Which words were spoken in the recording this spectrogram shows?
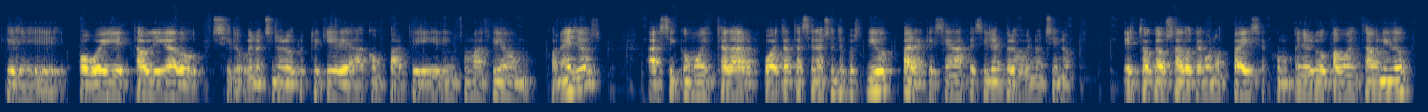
que Huawei está obligado, si el gobierno chino lo requiere, a compartir información con ellos, así como instalar puertas en sus dispositivos para que sean accesibles para el gobierno chino. Esto ha causado que algunos países, como en Europa o en Estados Unidos,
